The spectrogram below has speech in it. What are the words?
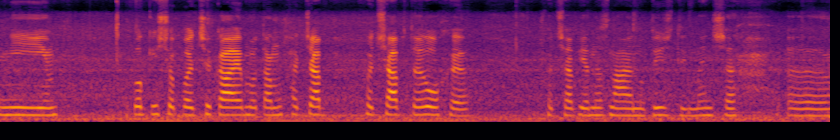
ні поки що почекаємо там хоча б хоча б трохи, хоча б я не знаю, ну тиждень менше. Е,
